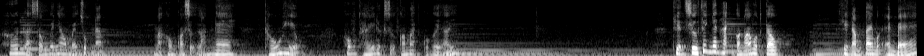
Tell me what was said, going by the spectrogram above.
hơn là sống với nhau mấy chục năm, mà không có sự lắng nghe, thấu hiểu, không thấy được sự có mặt của người ấy thiền sư thích nhân hạnh có nói một câu, khi nắm tay một em bé,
